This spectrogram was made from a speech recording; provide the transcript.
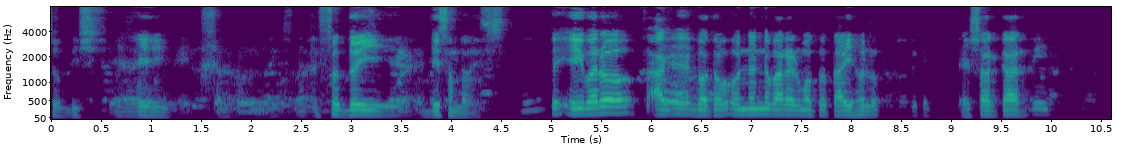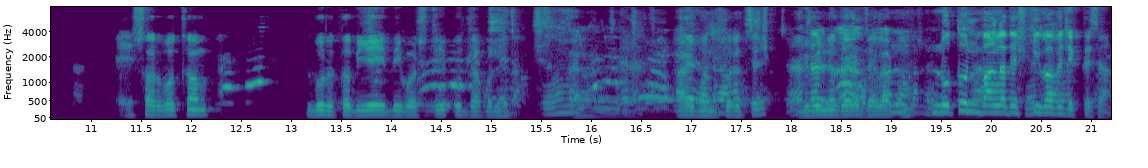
চব্বিশ, এই চোদ্দই ডিসেম্বর। তো এইবারও আগে গত অন্যান্য বারের মতো তাই হলো। সরকার সর্বোত্তম গুরুত্ব দিয়ে এই দিবসটি উদযাপনের আয়োজন করেছে। বিভিন্ন জেলা নতুন বাংলাদেশ কীভাবে দেখতে চান?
